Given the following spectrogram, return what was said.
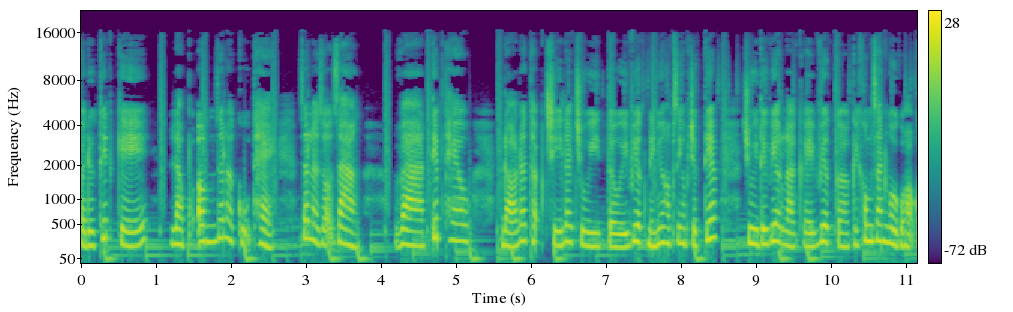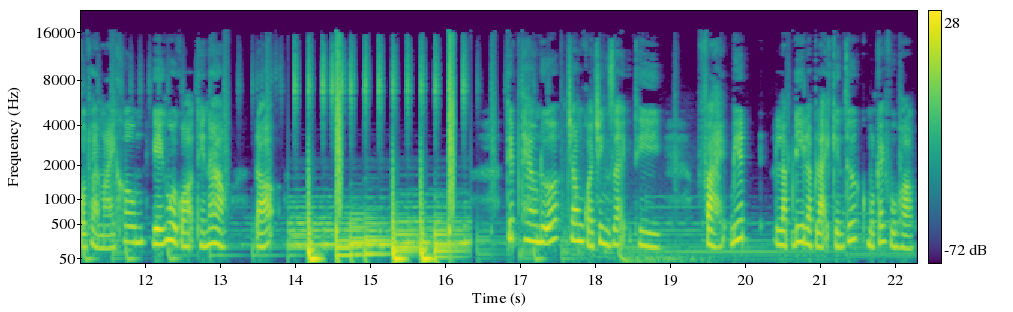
phải được thiết kế lọc âm rất là cụ thể rất là rõ ràng. Và tiếp theo đó là thậm chí là chú ý tới việc nếu như học sinh học trực tiếp chú ý tới việc là cái việc ờ, cái không gian ngồi của họ có thoải mái không ghế ngồi của họ thế nào. Đó. Tiếp theo nữa trong quá trình dạy thì phải biết lặp đi lặp lại kiến thức một cách phù hợp.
